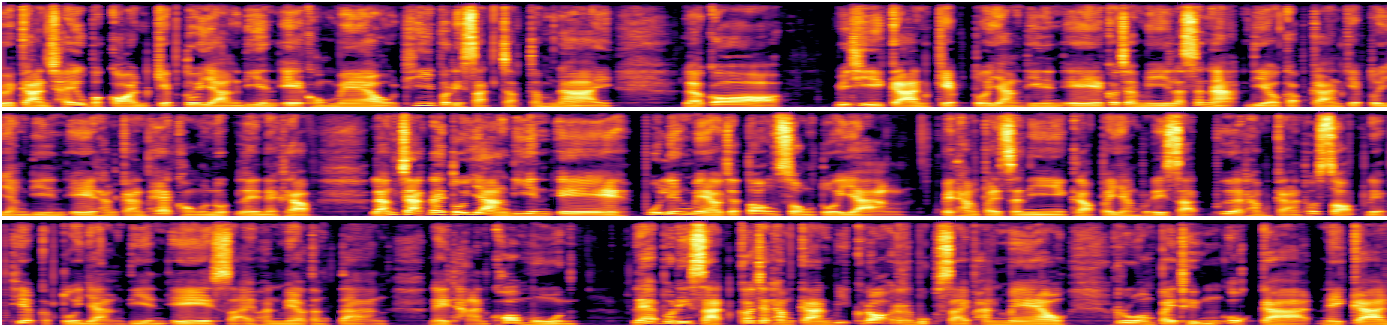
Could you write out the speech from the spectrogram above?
ดยการใช้อุปกรณ์เก็บตัวอย่าง DNA ของแมวที่บริษัทจัดจำหน่าย แล้วก็วิธีการเก็บตัวอย่าง DNA ก็จะมีลักษณะเดียวกับการเก็บตัวอย่าง DNA ทางการแพทย์ของมนุษย์เลยนะครับ หลังจากได้ตัวอย่าง DNA ผู้เลี้ยงแมวจะต้องส่งตัวอย่าง ไปทางไปรษณีย์กลับไปยังบริษัท เพื่อทำการทดสอบเปรียบเทียบกับตัวอย่าง DNA สายพันธุ์แมวต่างๆ ในฐานข้อมูล และบริษัทก็จะทำการวิเคราะห์ระบุสายพันธุ์แมว รวมไปถึงโอกาสในการ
